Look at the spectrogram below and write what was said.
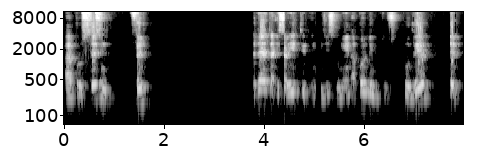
uh, processing field the data is rated in this domain according to, to their depth.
